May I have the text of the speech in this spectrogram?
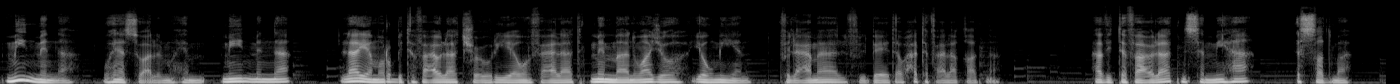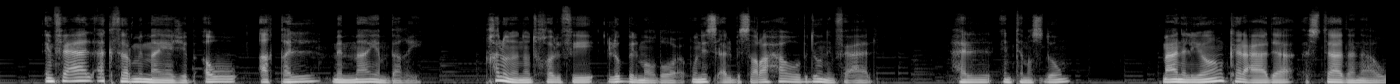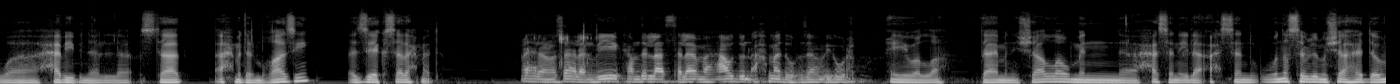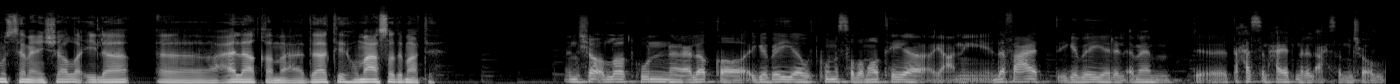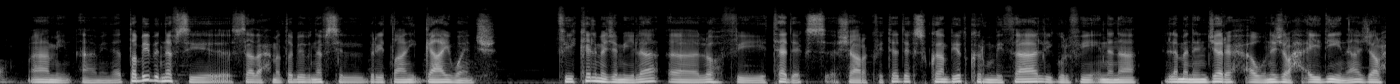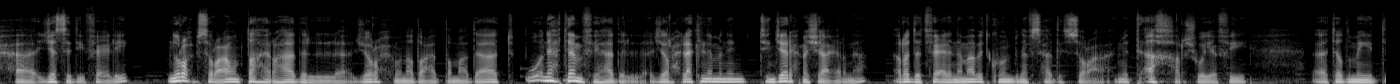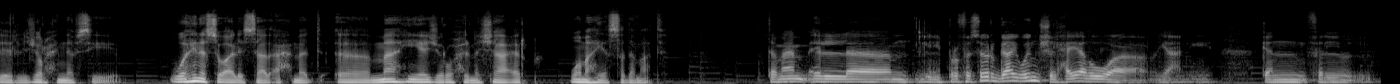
مين منا؟ وهنا السؤال المهم. مين منا لا يمر بتفاعلات شعورية وانفعالات مما نواجهه يوميا في العمل في البيت أو حتى في علاقاتنا؟ هذه التفاعلات نسميها الصدمة. انفعال أكثر مما يجب أو أقل مما ينبغي. خلونا ندخل في لب الموضوع ونسأل بصراحة وبدون انفعال. هل أنت مصدوم؟ معنا اليوم كالعادة أستاذنا وحبيبنا الأستاذ أحمد المغازي. إزيك أستاذ أحمد؟ أهلا وسهلا بيك. الحمد لله على السلامة. عود احمده زي ما بيقولوا. أي والله. دائما إن شاء الله ومن حسن إلى أحسن. ونصل للمشاهد والمستمع إن شاء الله إلى آه، علاقة مع ذاته ومع صدماته. إن شاء الله تكون علاقة إيجابية وتكون الصدمات هي يعني دفعات إيجابية للأمام تحسن حياتنا للأحسن إن شاء الله. آمين آمين. الطبيب النفسي أستاذ أحمد الطبيب النفسي البريطاني جاي وينش في كلمة جميلة آه، له في TEDx شارك في تيدكس وكان بيذكر مثال يقول فيه إننا لما ننجرح أو نجرح أيدينا جرح جسدي فعلي نروح بسرعة ونطهر هذا الجرح ونضع الضمادات ونهتم في هذا الجرح لكن لما تنجرح مشاعرنا ردة فعلنا ما بتكون بنفس هذه السرعة. نتأخر شوية في آه، تضميد الجرح النفسي. وهنا السؤال أستاذ أحمد آه، ما هي جروح المشاعر وما هي الصدمات؟ تمام ال- البروفيسور جاي وينش الحقيقة هو يعني كان في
